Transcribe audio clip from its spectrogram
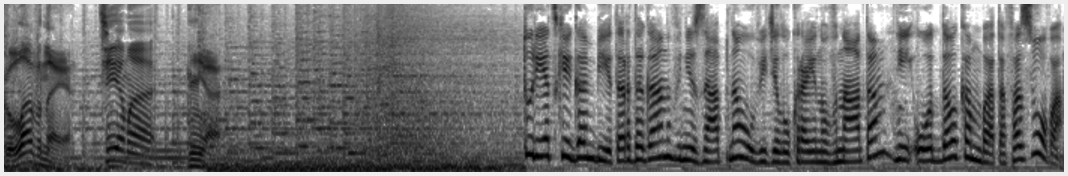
Главная тема дня. Турецкий гамбит Эрдоган внезапно увидел Украину в НАТО и отдал комбатов Азова.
